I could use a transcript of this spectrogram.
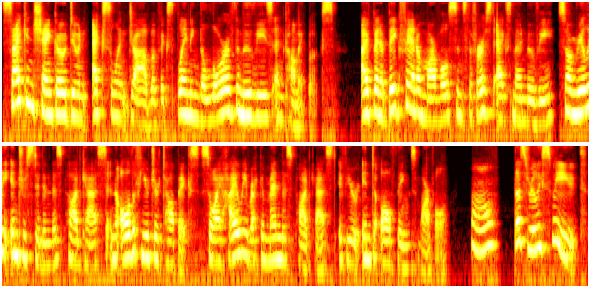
Cyke and Shenko do an excellent job of explaining the lore of the movies and comic books. I've been a big fan of Marvel since the first X Men movie, so I'm really interested in this podcast and all the future topics, so I highly recommend this podcast if you're into all things Marvel. Oh, that's really sweet.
